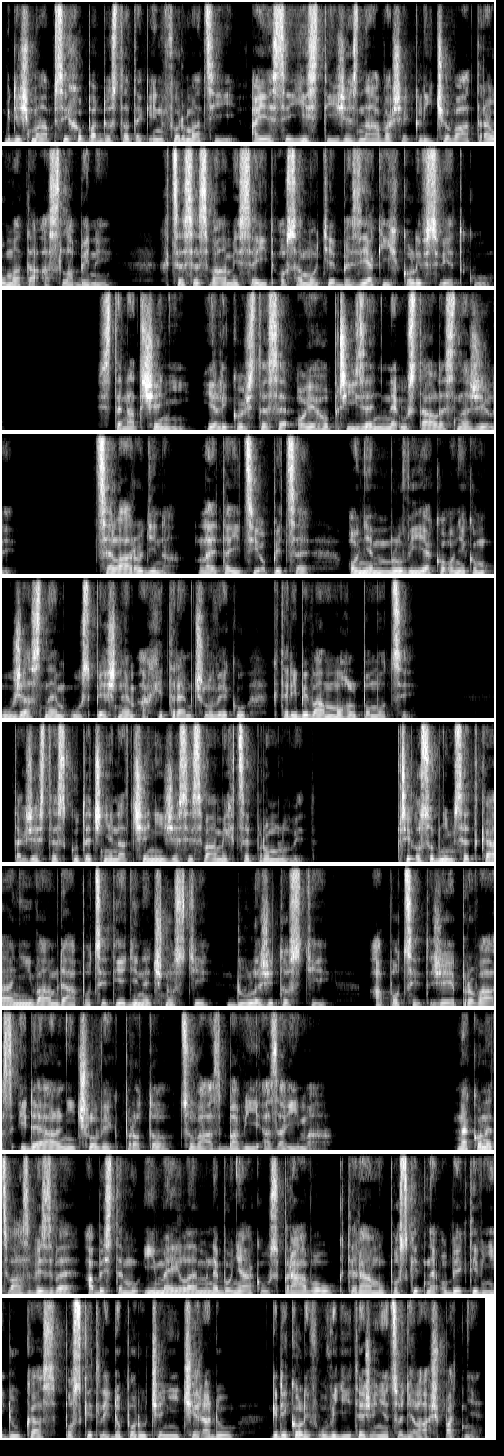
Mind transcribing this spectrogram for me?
Když má psychopat dostatek informací a je si jistý, že zná vaše klíčová traumata a slabiny, chce se s vámi sejít o samotě bez jakýchkoliv svědků. Jste nadšení, jelikož jste se o jeho přízeň neustále snažili. Celá rodina, létající opice, o něm mluví jako o někom úžasném, úspěšném a chytrém člověku, který by vám mohl pomoci. Takže jste skutečně nadšení, že si s vámi chce promluvit. Při osobním setkání vám dá pocit jedinečnosti, důležitosti a pocit, že je pro vás ideální člověk pro to, co vás baví a zajímá. Nakonec vás vyzve, abyste mu e-mailem nebo nějakou zprávou, která mu poskytne objektivní důkaz, poskytli doporučení či radu, kdykoliv uvidíte, že něco dělá špatně.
